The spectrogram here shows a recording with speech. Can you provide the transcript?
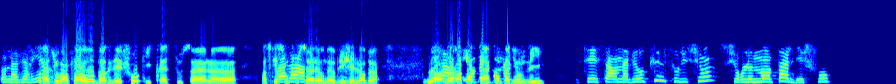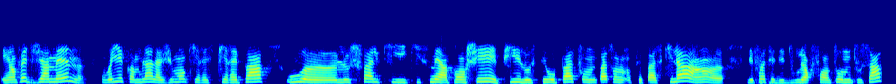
on n'avait rien. On a souvent ça au box des chevaux qui stressent tout seuls euh, parce qu'ils Voilà. sont tout seuls et on est obligé de leur, de- leur, Voilà. leur Et en apporter fait, un compagnon de vie. C'est ça, on n'avait aucune solution sur le mental des chevaux. Et en fait, j'amène, vous voyez, comme là, la jument qui respirait pas, ou euh, le cheval qui, qui se met à pencher, et puis l'ostéopathe, on ne passe, on ne sait pas ce qu'il a. Hein. euh, Des fois, c'est des douleurs fantômes, tout ça.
